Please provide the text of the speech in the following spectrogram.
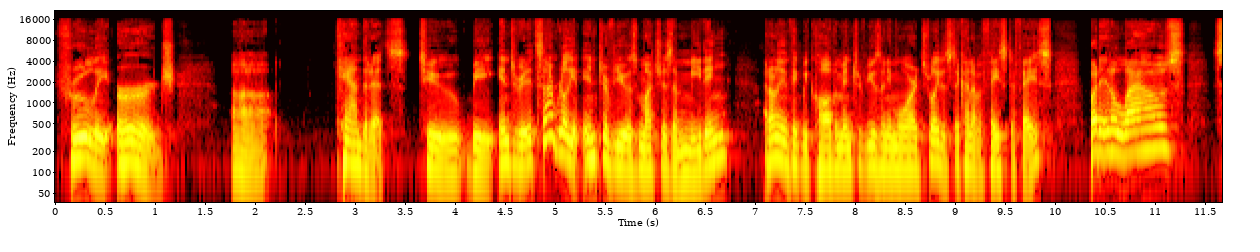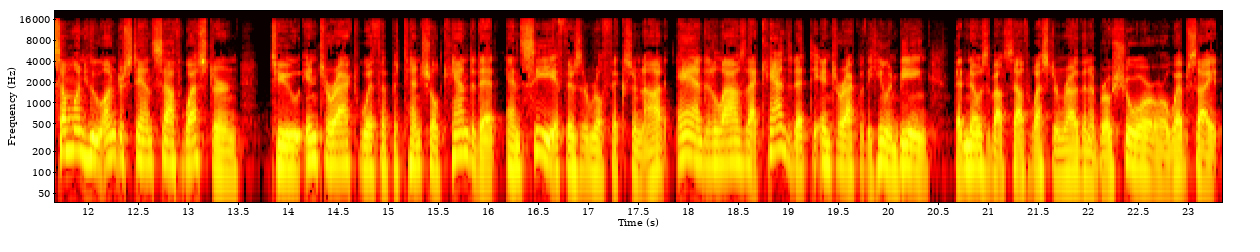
truly urge uh, candidates to be interviewed. It's not really an interview as much as a meeting. I don't even think we call them interviews anymore. It's really just a kind of a face to face. But it allows someone who understands Southwestern to interact with a potential candidate and see if there's a real fix or not. And it allows that candidate to interact with a human being that knows about Southwestern rather than a brochure or a website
